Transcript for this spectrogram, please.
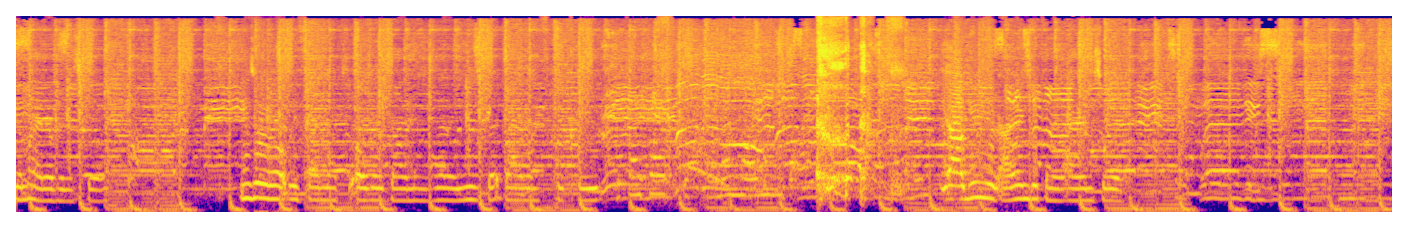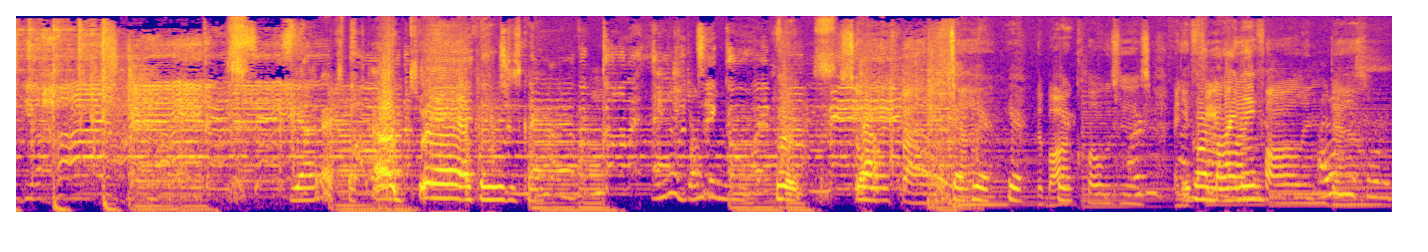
are mine over this girl. These are what we find lots of other diamonds. that I use that diamond to create. If I find if when I'm mining with iron, I find diamond. Yeah, I'll give you an iron pick and an iron sword. Like, what do I give mine? Yeah, expect. Okay, okay, who's this guy? I'm just jumping in. Here. So Yeah. if I Okay, here, here, the bar here. closes and You you going mining? like falling I don't need down, sword.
